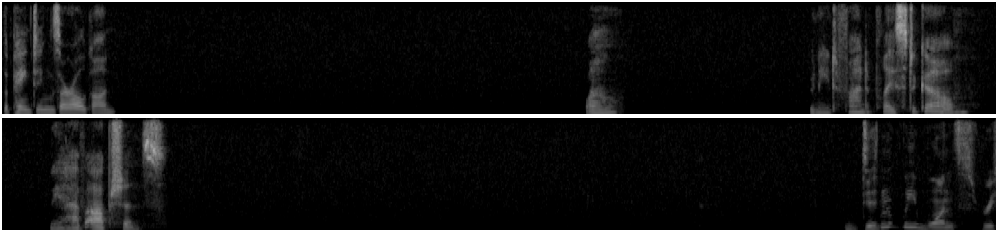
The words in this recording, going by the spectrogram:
The paintings are all gone. Well, we need to find a place to go. We have options. Didn't we once rec-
